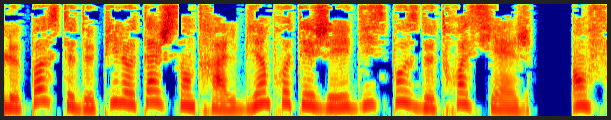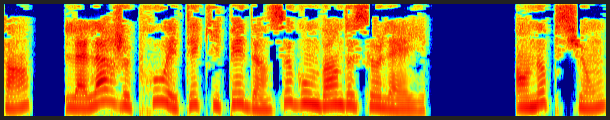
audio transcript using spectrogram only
Le poste de pilotage central bien protégé dispose de trois sièges. Enfin, la large proue est équipée d'un second bain de soleil. En option,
